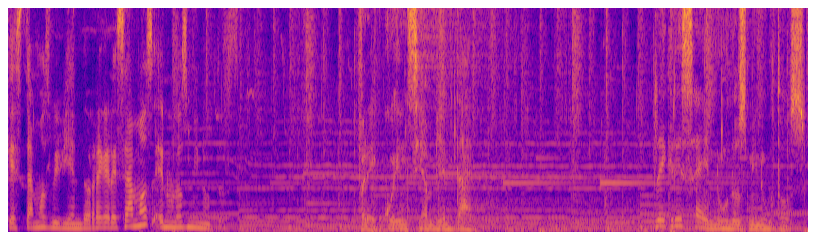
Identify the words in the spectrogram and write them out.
que estamos viviendo. Regresamos en unos minutos. Frecuencia ambiental. Regresa en unos minutos.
